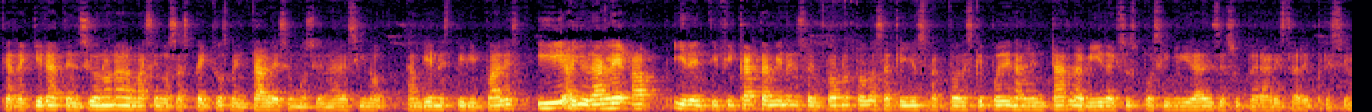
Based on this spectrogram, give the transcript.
que requiere atención no nada más en los aspectos mentales, emocionales, sino también espirituales y ayudarle a identificar también en su entorno todos aquellos factores que pueden alentar la vida y sus posibilidades de superar esta depresión.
